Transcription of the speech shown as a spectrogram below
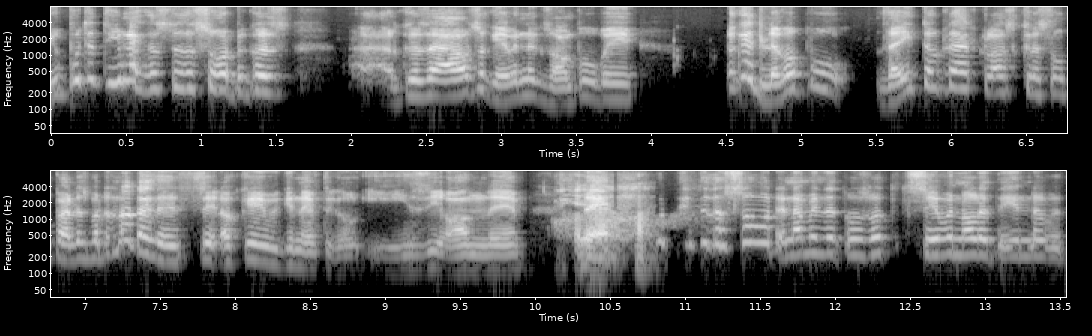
you put a team like this to the sword because because uh, I also gave an example where look at Liverpool, they totally outclassed Crystal Palace, but it's not like they said, okay, we're gonna have to go easy on them. Yeah. They put into the sword, and I mean, it was what seven 0 at the end of it.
